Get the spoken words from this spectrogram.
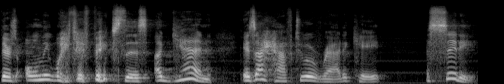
there's only way to fix this again is I have to eradicate a city.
